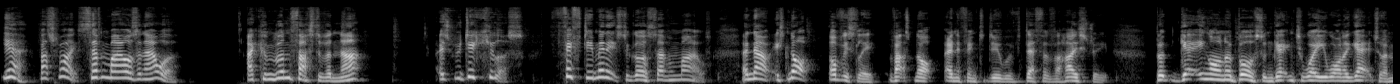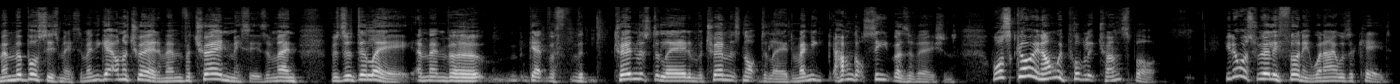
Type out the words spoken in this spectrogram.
Yeah, that's right. 7 miles an hour. I can run faster than that. It's ridiculous. 50 minutes to go 7 miles. And now, it's not, obviously, that's not anything to do with death of a high street. But getting on a bus and getting to where you want to get to, and then the bus is missed, and then you get on a train, and then the train misses, and then there's a delay, and then the get the, the train that's delayed and the train that's not delayed, and then you haven't got seat reservations. What's going on with public transport? You know what's really funny? When I was a kid,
